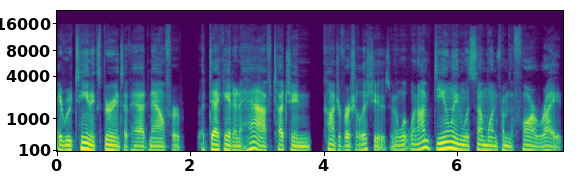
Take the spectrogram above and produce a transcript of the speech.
a routine experience I've had now for a decade and a half touching controversial issues. I mean, when I'm dealing with someone from the far right,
